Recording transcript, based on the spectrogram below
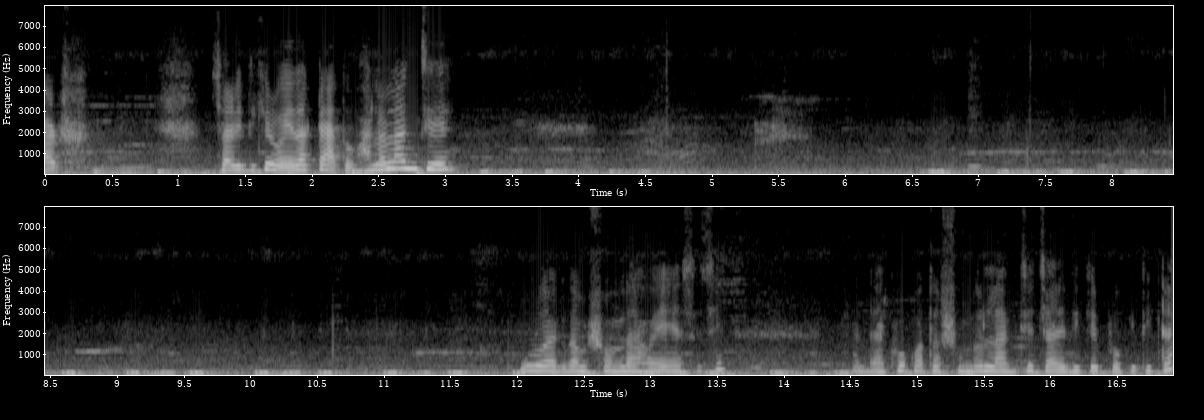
আর চারিদিকের ওয়েদারটা এত ভালো লাগছে। পুরো একদম সন্ধ্যা হয়ে এসেছে। দেখো কত সুন্দর লাগছে চারিদিকের প্রকৃতিটা।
